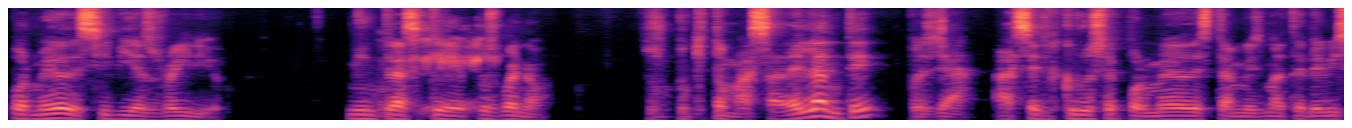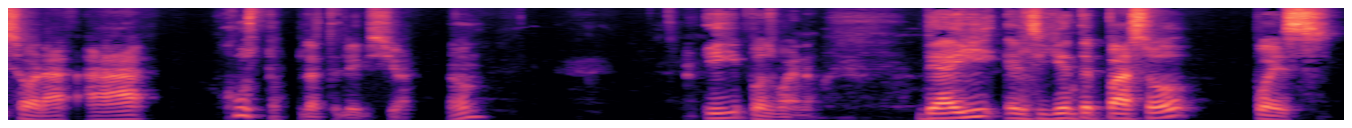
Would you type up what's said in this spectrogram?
por medio de CBS Radio. Mientras que, pues bueno, pues un poquito más adelante, pues ya hace el cruce por medio de esta misma televisora a justo la televisión, ¿no? Y pues bueno, de ahí el siguiente paso, pues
